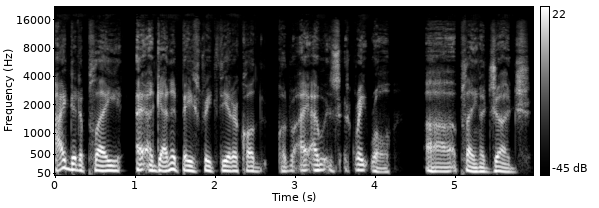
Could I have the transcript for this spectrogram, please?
I did a play again at Bay Street Theater called called. I, I was a great role, uh, playing a judge.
